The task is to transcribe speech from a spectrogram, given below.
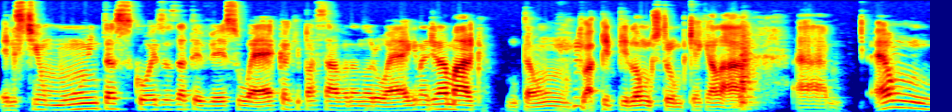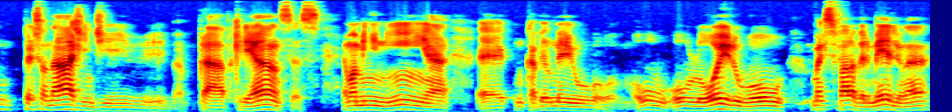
Eles tinham muitas coisas da TV sueca que passava na Noruega e na Dinamarca. Então, a Pippi Longström, que é aquela... ah, é um personagem de para crianças. É uma menininha é, com cabelo meio ou, ou loiro ou como é que se fala vermelho, né?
